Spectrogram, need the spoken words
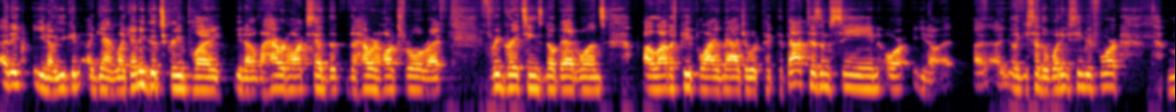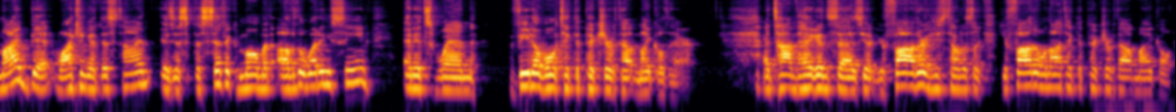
I think, you know, you can, again, like any good screenplay, you know, Howard Hawks said the, the Howard Hawks rule, right? Three great scenes, no bad ones. A lot of people, I imagine, would pick the baptism scene or, you know, uh, like you said, the wedding scene before. My bit watching it this time is a specific moment of the wedding scene, and it's when Vito won't take the picture without Michael there. And Tom Hagen says, you know, your father, he's telling us, like, your father will not take the picture without Michael.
